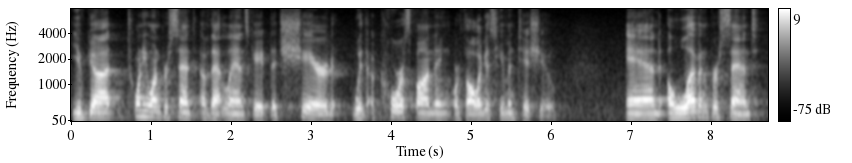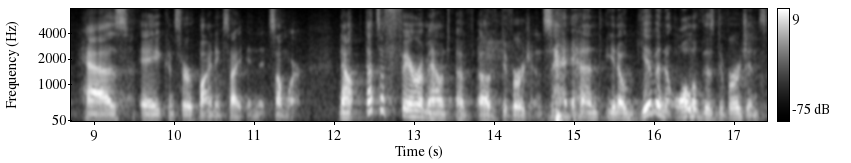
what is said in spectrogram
you've got 21% of that landscape that's shared with a corresponding orthologous human tissue, and 11% has a conserved binding site in it somewhere. Now, that's a fair amount of, of divergence. and you know, given all of this divergence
